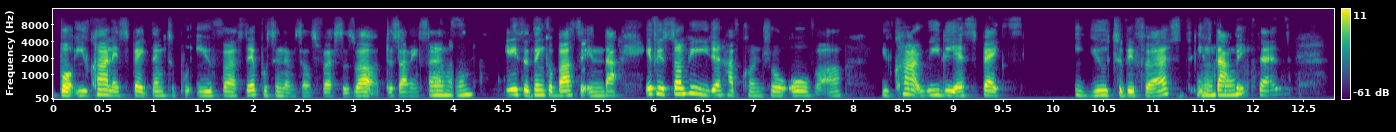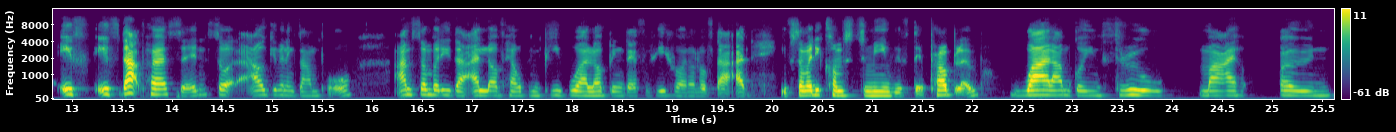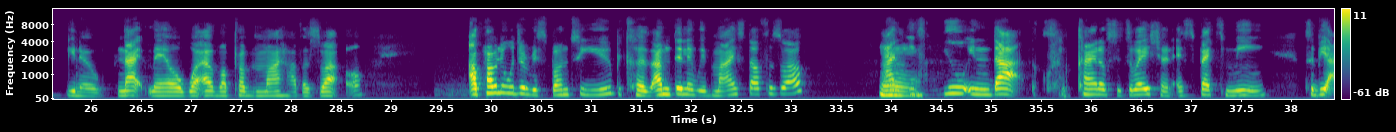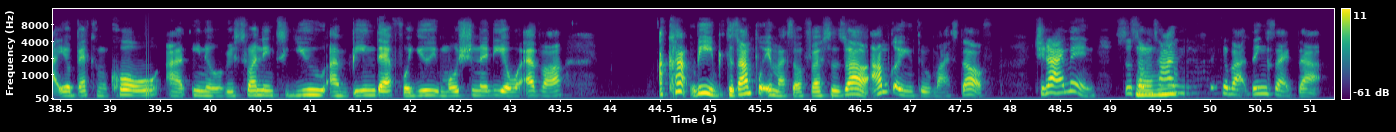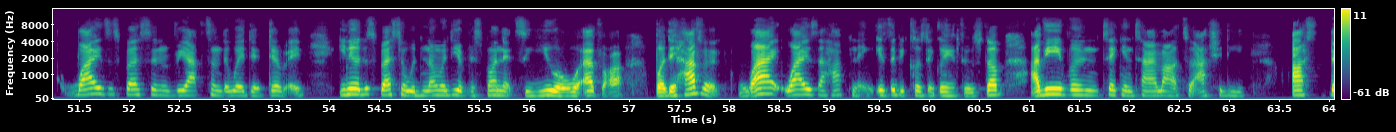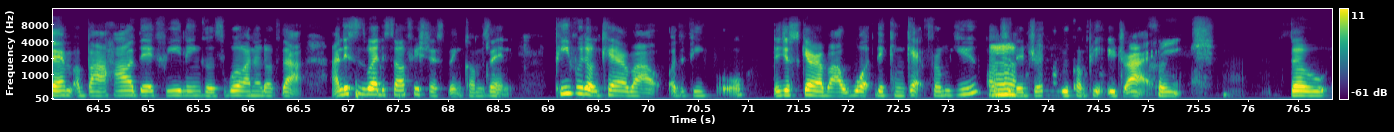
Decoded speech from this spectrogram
But you can't expect them to put you first. They're putting themselves first as well. Does that make sense? Mhm. You need to think about it in that if it's something you don't have control over, you can't really expect you to be first, if that Mhm. makes sense. If if that person, so I'll give an example. I'm somebody that I love helping people, I love being there for people and all of that. And if somebody comes to me with their problem while I'm going through my own, you know, nightmare or whatever problem I have as well, I probably wouldn't respond to you because I'm dealing with my stuff as well. And Mm. if you in that kind of situation expect me to be at your beck and call and you know responding to you and being there for you emotionally or whatever, I can't be because I'm putting myself first as well. I'm going through my stuff. Do you know what I mean? So sometimes you think about things like that. Why is this person reacting the way they're doing? You know, this person would normally have responded to you or whatever, but they haven't. Why? Why is that happening? Is it because they're going through stuff? Have you even taken time out to actually ask them about how they're feeling as well and all of that? And this is where the selfishness thing comes in. People don't care about other people. They just care about what they can get from you until Mm. they drain you completely dry. preach So,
